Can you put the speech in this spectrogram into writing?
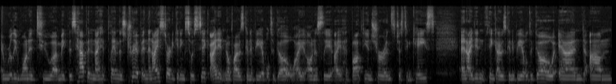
and really wanted to uh, make this happen. And I had planned this trip, and then I started getting so sick, I didn't know if I was going to be able to go. I honestly, I had bought the insurance just in case, and I didn't think I was going to be able to go. And um,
